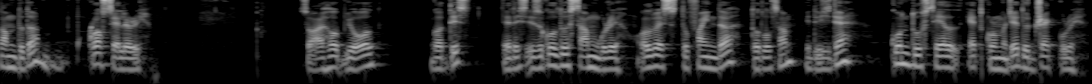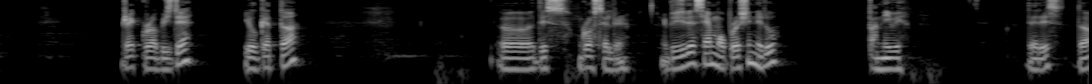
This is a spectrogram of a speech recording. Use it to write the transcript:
come to the gross salary so' I hope you all got this that is is always to sum গুৰি অলৱেজ টু ফাইন চাম টল ইজ দে কোনটো চেল এড কৰিম যে এইটো ড্ৰেক কৰি ড্ৰেক দেক পিছতে you get the this gross salary gross salary বিজে অপাৰেশ্যন এইটো টানিবি there is the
